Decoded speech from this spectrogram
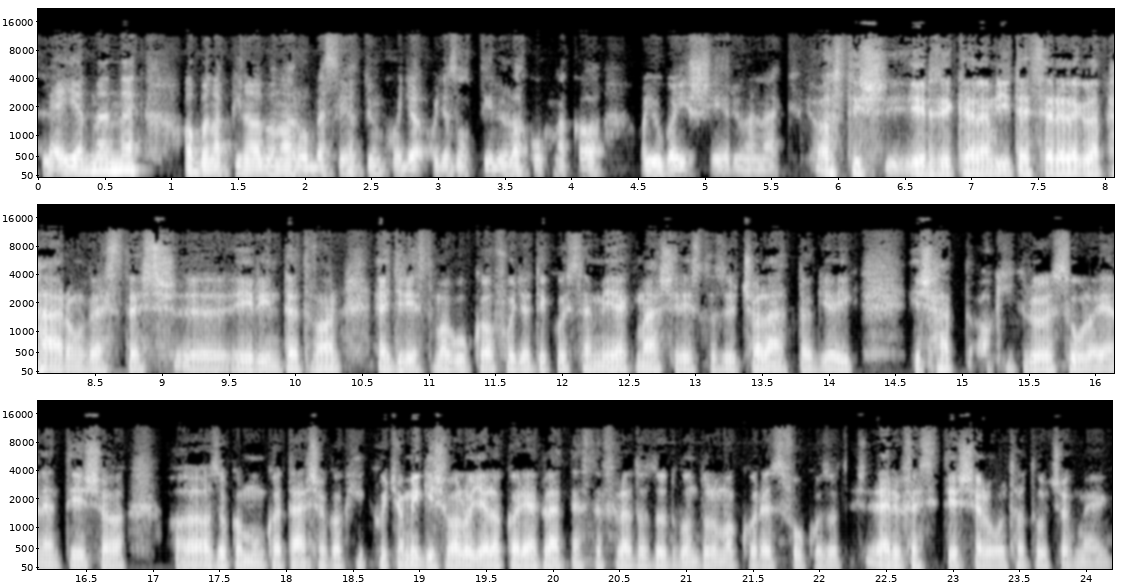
lejjebb mennek, abban a pillanatban arról beszélhetünk, hogy, a, hogy az ott élő lakóknak a, a jogai sérülnek. Azt is érzékelem, hogy itt egyszerre legalább három vesztes érintett van. Egyrészt maguk a fogyatékos személyek, másrészt az ő családtagjaik, és hát akikről szól a jelentés, a, a, azok a munkatársak, akik, hogyha mégis valahogy el akarják látni ezt a feladatot, gondolom, akkor ez fokozott erőfeszítéssel oldható csak meg.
